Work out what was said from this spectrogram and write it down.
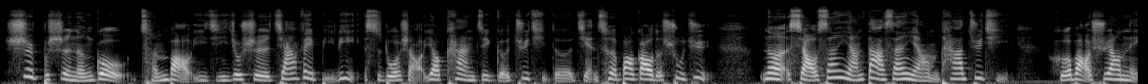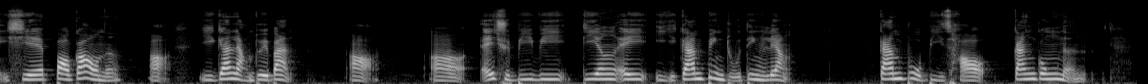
是不是能够承保，以及就是加费比例是多少，要看这个具体的检测报告的数据。那小三阳、大三阳，它具体核保需要哪些报告呢？啊，乙肝两对半，啊啊，HBV、DNA、乙肝病毒定量、肝部 B 超、肝功能、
